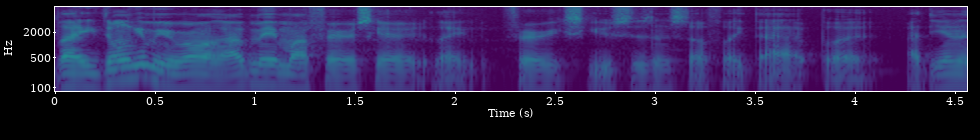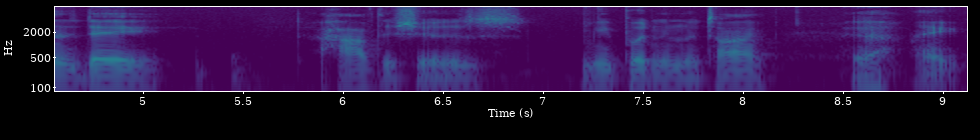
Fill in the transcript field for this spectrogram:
like don't get me wrong. I've made my fair scare, like fair excuses and stuff like that. But at the end of the day, half the shit is me putting in the time. Yeah. Like,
